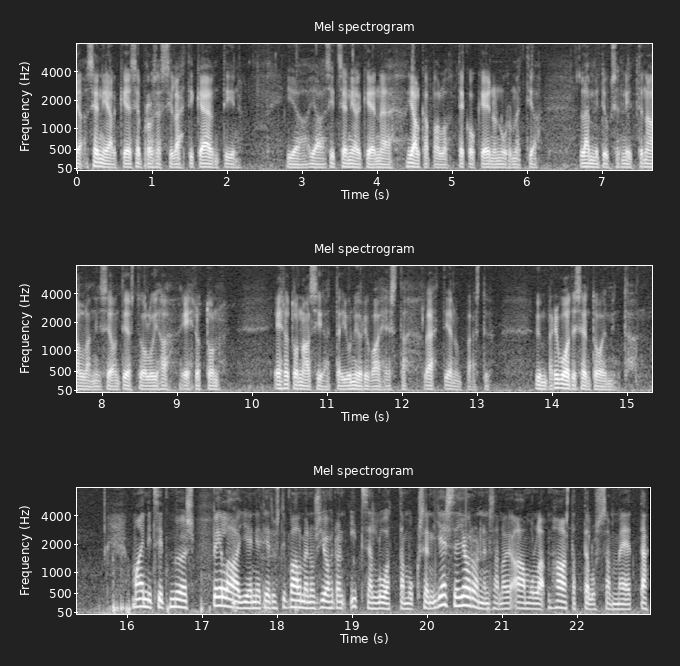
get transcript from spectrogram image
ja sen jälkeen se prosessi lähti käyntiin. Ja, ja sitten sen jälkeen nämä jalkapallotekokeinonurmet ja lämmitykset niiden alla, niin se on tietysti ollut ihan ehdoton, ehdoton asia, että juniorivaiheesta lähtien on päästy ympärivuotiseen toimintaan. Mainitsit myös pelaajien ja tietysti valmennusjohdon itseluottamuksen. Jesse Joronen sanoi aamulla haastattelussamme, että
